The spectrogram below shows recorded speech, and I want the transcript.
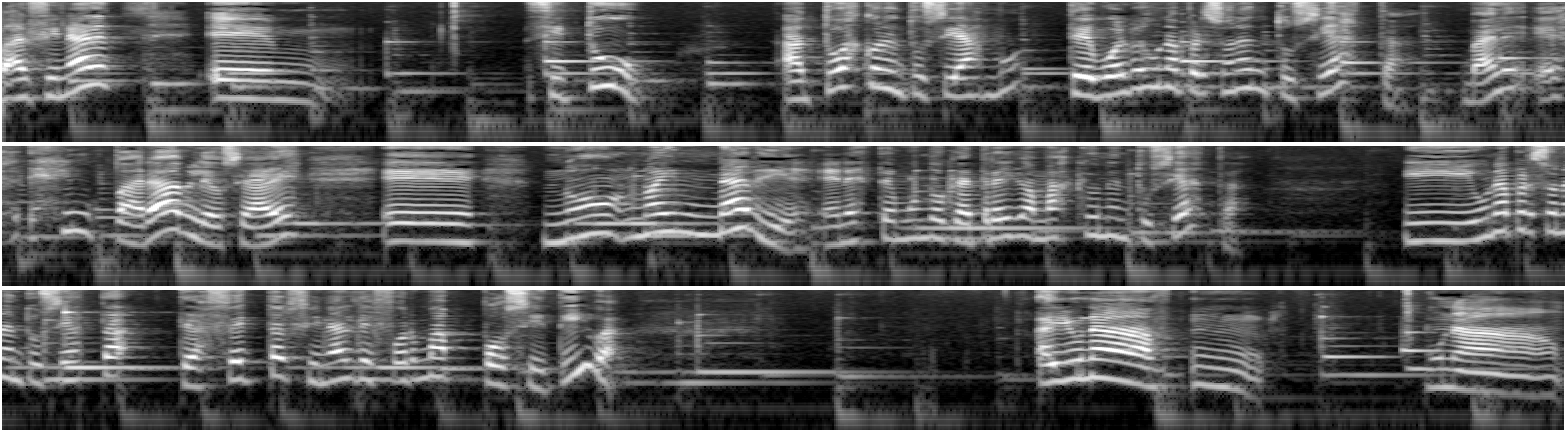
al final, eh, si tú actúas con entusiasmo, te vuelves una persona entusiasta, ¿vale? Es, imparable, o sea, es, eh, no, no hay nadie en este mundo que atraiga más que un entusiasta. Y una persona entusiasta te afecta al final de forma positiva. Hay una, mm, una,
